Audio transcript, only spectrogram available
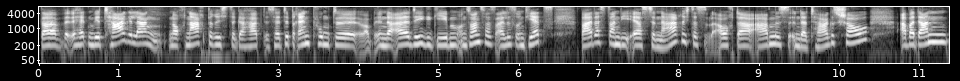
Da hätten wir tagelang noch Nachberichte gehabt. Es hätte Brennpunkte in der ARD gegeben und sonst was alles. Und jetzt war das dann die erste Nachricht, das auch da abends in der Tagesschau. Aber dann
